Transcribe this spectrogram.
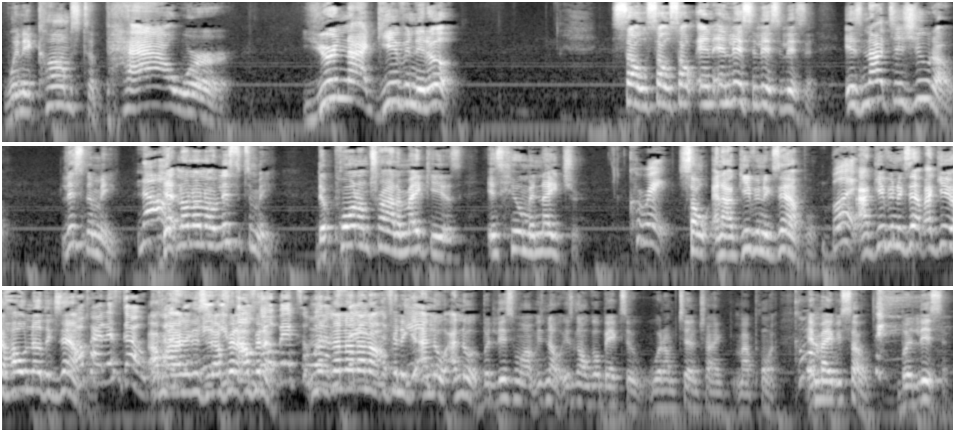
When it comes to power, you're not giving it up. So so so and and listen listen listen. It's not just you though. Listen to me. No. That, no no no. Listen to me. The point I'm trying to make is it's human nature. Correct. So and I'll give you an example. But- I'll give you an example. I'll give you a whole nother example. Okay, let's go. I'm already it- I'm finna. I'm finna. go back to no, what no, I'm no, no, saying no. I'm finna. Get, I know. I know it. But listen, what I'm, no, it's gonna go back to what I'm telling, trying my point. Come on. and maybe so. But listen,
